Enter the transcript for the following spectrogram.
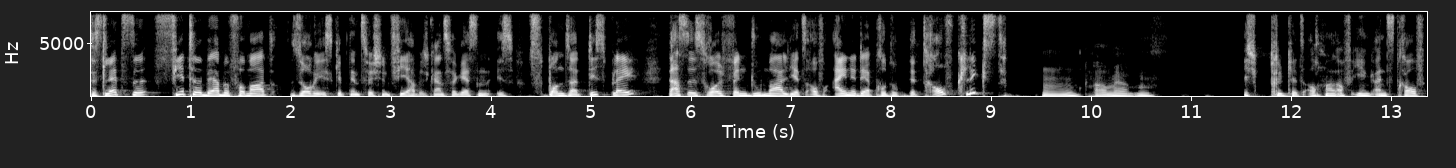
Das letzte, vierte Werbeformat, sorry, es gibt inzwischen vier, habe ich ganz vergessen, ist Sponsored Display. Das ist, Rolf, wenn du mal jetzt auf eine der Produkte draufklickst, Mhm. Wir. Mhm. ich drücke jetzt auch mal auf irgendeins drauf,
